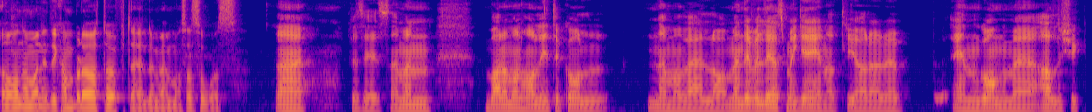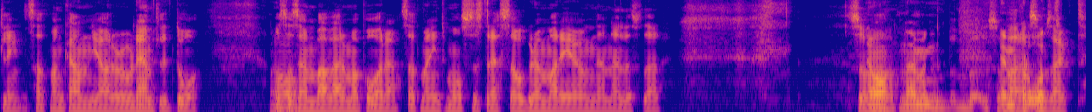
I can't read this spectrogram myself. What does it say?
Ja, när man inte kan blöta upp det heller med en massa sås. Nej, precis. Nej, men bara man har lite koll när man väl la... Men det är väl det som är grejen, att göra det en gång med all kyckling så att man kan göra det ordentligt då. Och så Ja. sen bara värma på det så att man inte måste stressa och glömma det i ugnen eller sådär. Så, Ja, nej men så en bara som plåt- sagt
